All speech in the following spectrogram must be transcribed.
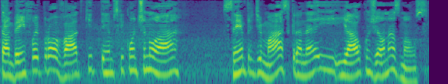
também foi provado que temos que continuar sempre de máscara, né? E, e álcool gel nas mãos.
